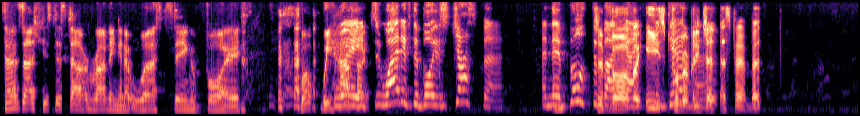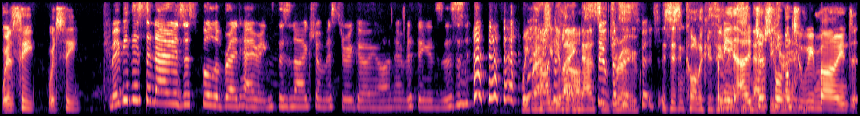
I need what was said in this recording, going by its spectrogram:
turns out she's just out running and at worst seeing a boy. Well, we have her- Wait, what if the boy is Jasper? And they're both the, The bad boy guy is together? probably Jasper, but we'll see. We'll see. Maybe this scenario is just full of red herrings. There's no actual mystery going on. Everything is just. we We're actually give playing up. Nancy Super Drew. suspicious. This isn't Call of Cthulhu. I mean, I just Nancy want Drew. to remind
